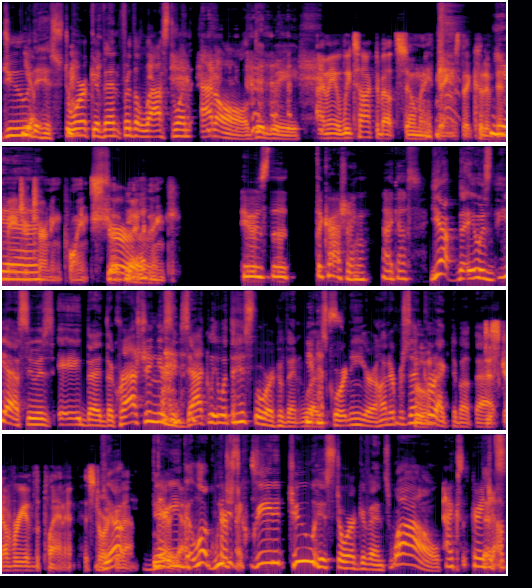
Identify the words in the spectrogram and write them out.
do Yep. the historic event for the last one at all, did we? I mean, we talked about so many things that could have been major turning points. that Sure. I think It was the the crashing, I guess. Yeah, it was. Yes, it was. A, the The crashing is exactly what the historic event was. Yes. Courtney, you're 100 percent correct about that. discovery of the planet, historic Yep, event. There, There you you go. go. Look, we just created two historic events. Wow, Ex- great that's, job.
